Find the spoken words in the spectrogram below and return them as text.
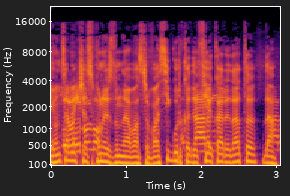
eu înțeleg ce spuneți dumneavoastră. Vă asigur că de Dar- fiecare dată... Da. Dar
